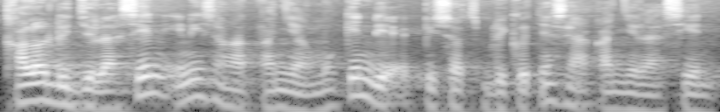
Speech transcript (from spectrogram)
Kalau dijelasin ini sangat panjang. Mungkin di episode berikutnya saya akan jelasin.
